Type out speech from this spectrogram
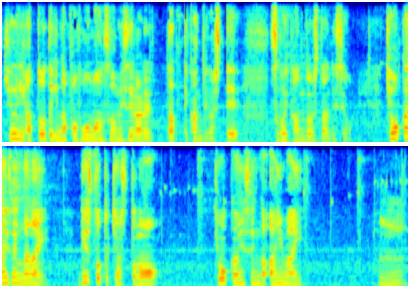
急に圧倒的なパフォーマンスを見せられたって感じがしてすごい感動したんですよ。境界線がない。ゲストとキャストの境界線が曖昧。うん。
